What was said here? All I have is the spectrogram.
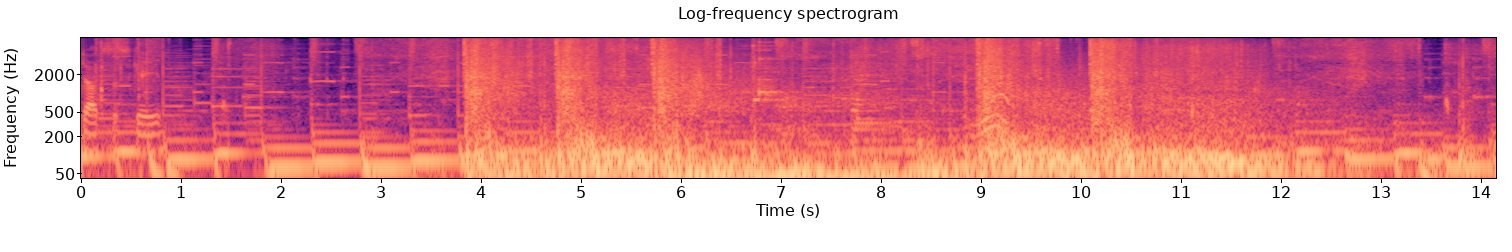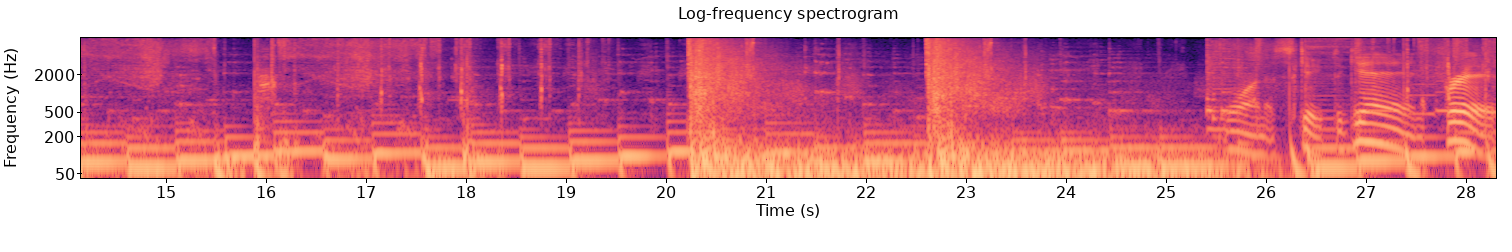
Ducks escape. One escaped again. Frick.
